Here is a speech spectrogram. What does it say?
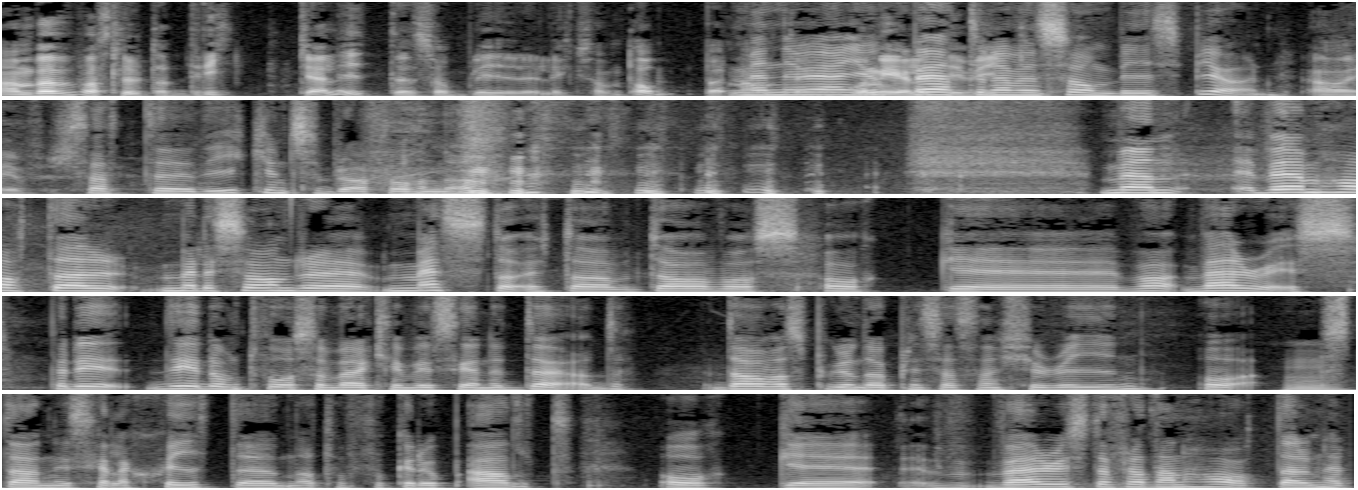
Han behöver bara sluta dricka lite så blir det liksom toppen. Men nu är han ju uppäten av en zombieisbjörn. Ja. Så att eh, det gick ju inte så bra för honom. Men vem hatar Melisandre mest då utav Davos och eh, Va- Varys? För det, det är de två som verkligen vill se henne död. Davos på grund av prinsessan Shireen och Mm. Stannis hela skiten, att hon fuckar upp allt. Och eh, Varys därför att han hatar den här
